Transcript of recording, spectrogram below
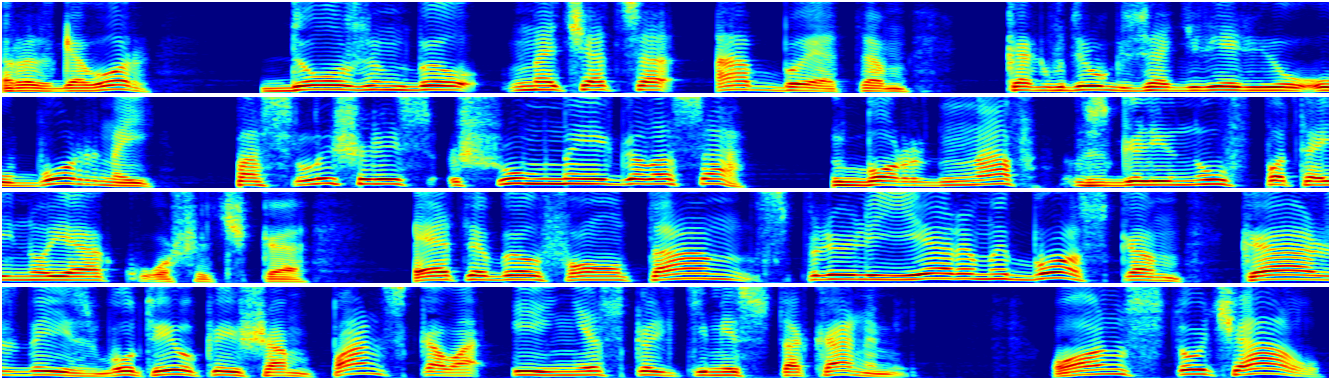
Разговор должен был начаться об этом, как вдруг за дверью уборной послышались шумные голоса. Борднаф взглянул в потайное окошечко. Это был фонтан с прюльером и боском, каждый с бутылкой шампанского и несколькими стаканами. Он стучал,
